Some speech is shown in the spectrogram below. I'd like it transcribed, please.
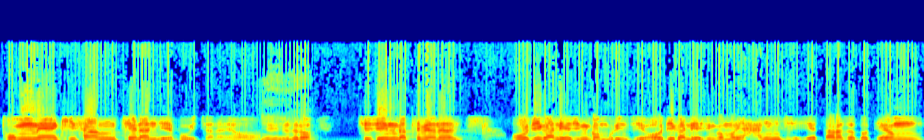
동네 기상 재난 예보 있잖아요. 예, 예를 들어 지진 같으면은 어디가 내진 건물인지 어디가 내진 건물이 아닌지에 따라서도 대응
